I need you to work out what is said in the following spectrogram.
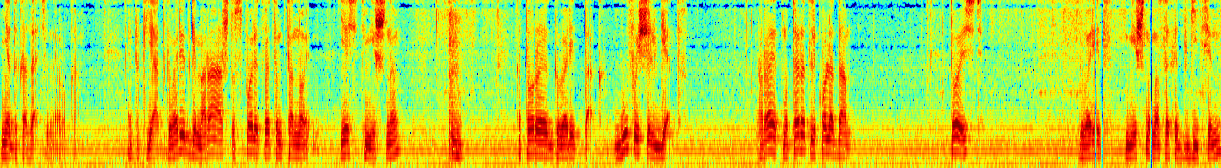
недоказательная рука. Этот яд. Говорит Гемора, что спорит в этом тоной. Есть Мишна, которая говорит так. Гуф и шельгет. Рает мутерет ли коля дам. То есть, говорит Мишна Масехет Гитин,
